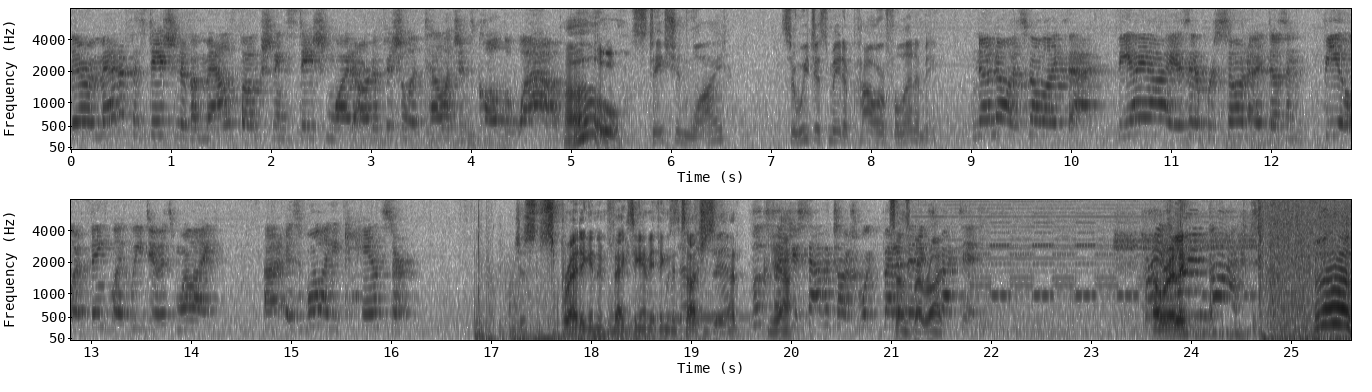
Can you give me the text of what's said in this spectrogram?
They're a manifestation of a malfunctioning station-wide artificial intelligence called the WAU. Oh. Station wide? So we just made a powerful enemy. No, no, it's not like that. The AI isn't a persona. It doesn't feel or think like we do. It's more like, uh, it's more like a cancer. Just spreading and infecting anything that that touches it. That- Looks yeah. like your sabotage worked better Sounds about right. Oh, really? Ah!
